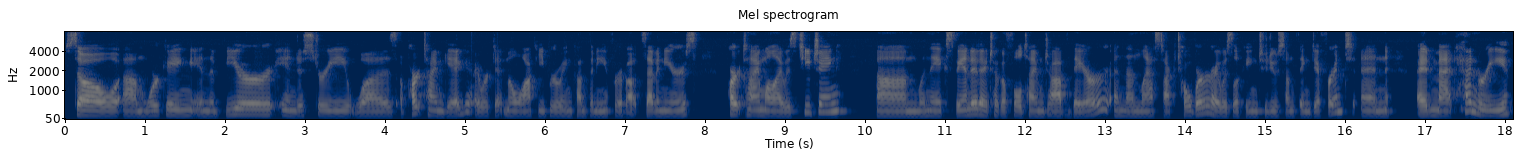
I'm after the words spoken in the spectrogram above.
So um, working in the beer industry was a part-time gig. I worked at Milwaukee Brewing Company for about seven years, part-time while I was teaching. Um, when they expanded, I took a full time job there. And then last October, I was looking to do something different. And I had met Henry,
